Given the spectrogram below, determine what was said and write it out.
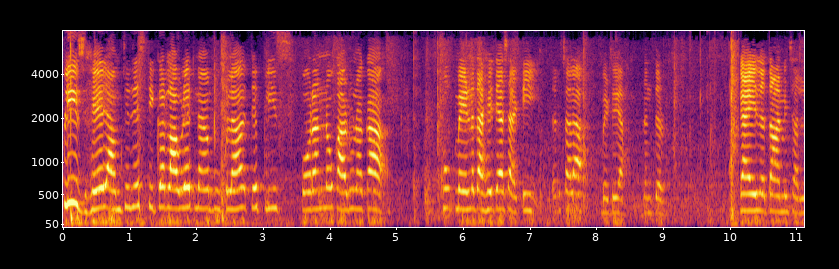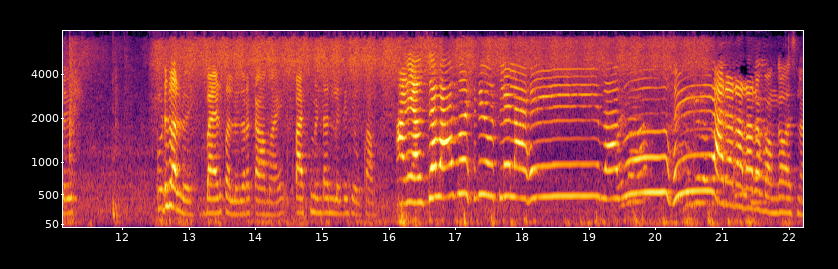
प्लीज हे आमचे जे स्टिकर लावलेत ना बुकला ते प्लीज पोरांना काढू नका. खूप मेहनत आहे त्यासाठी. तर चला भेटूया नंतर. काय आता आम्ही चाललोय. कुठे चाललोय? बाहेर चाललोय जरा काम आहे. पाच मिनिटांनी लगेच येऊ काम. आणि आमचा बाबू श्री उठलेला आहे. बाबू हे. भंगा वाचला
